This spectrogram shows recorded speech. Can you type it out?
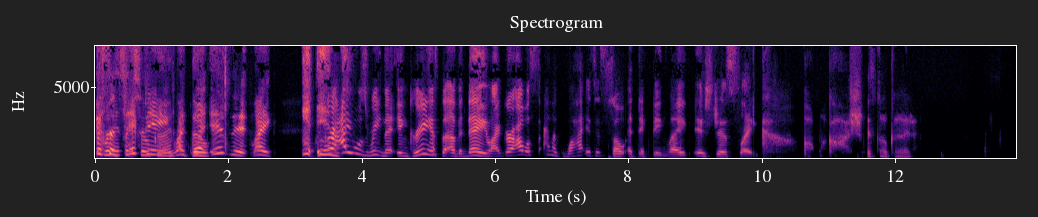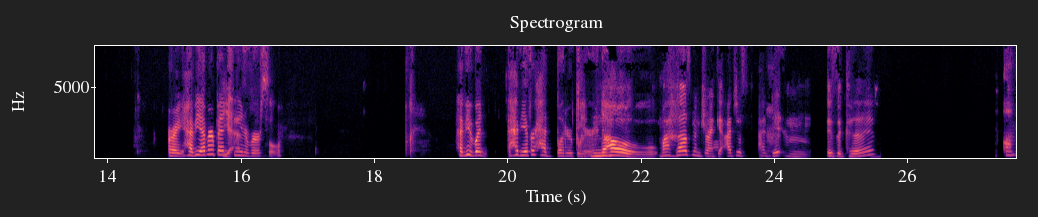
It's But it's, like, so addicting. good. Like, The- what is it? Like, it is girl, I was reading the ingredients the other day. Like, girl, I was, I like, why is it so addicting? Like, it's just like, oh my gosh, it's so good. all right have you ever been Yes. to universal have you been have you ever had butterbeer No, my husband drank it. I just, I didn't. Is it good? um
